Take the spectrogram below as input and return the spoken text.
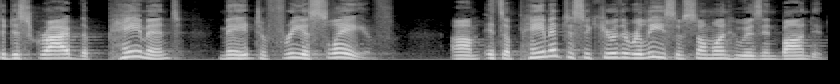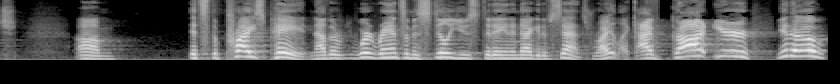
to describe the payment made to free a slave. Um, it's a payment to secure the release of someone who is in bondage. Um, it's the price paid. Now, the word ransom is still used today in a negative sense, right? Like, I've got your, you know,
